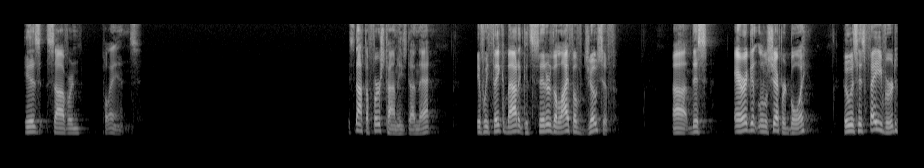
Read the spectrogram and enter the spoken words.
his sovereign plans. It's not the first time he's done that. If we think about it, consider the life of Joseph uh, this arrogant little shepherd boy who was his favored,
